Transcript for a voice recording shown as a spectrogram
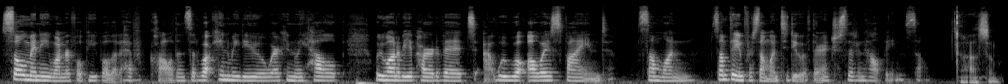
so many wonderful people that have called and said, "What can we do? Where can we help? We want to be a part of it." Uh, we will always find someone, something for someone to do if they're interested in helping. So. Awesome.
